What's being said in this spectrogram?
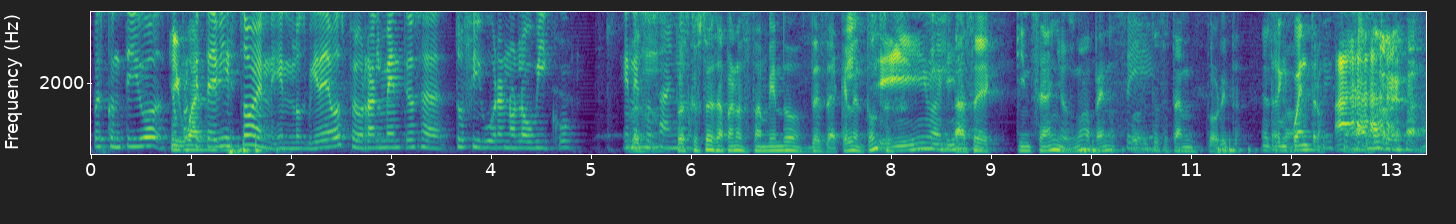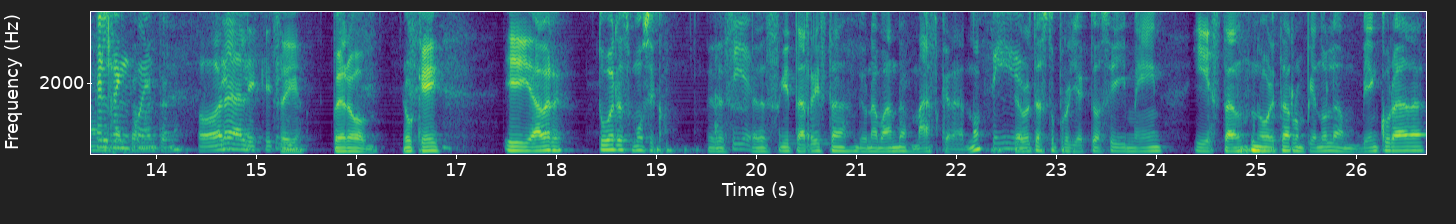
pues contigo, yo Igual. porque te he visto en, en los videos, pero realmente, o sea, tu figura no la ubico en esos años. Pero es que ustedes apenas están viendo desde aquel entonces. Sí, Sí. Hace 15 años, ¿no? Apenas. Sí. Ahorita se están ahorita. El reencuentro. Sí, sí. Ah, el reencuentro. ¿no? órale, Sí, qué chido. Sí, pero, ok. Y a ver, tú eres músico. Eres, Así es. eres guitarrista de una banda, Máscara, ¿no? Sí. Y ahorita es tu proyecto así, main. Y están ahorita rompiéndola bien curada.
